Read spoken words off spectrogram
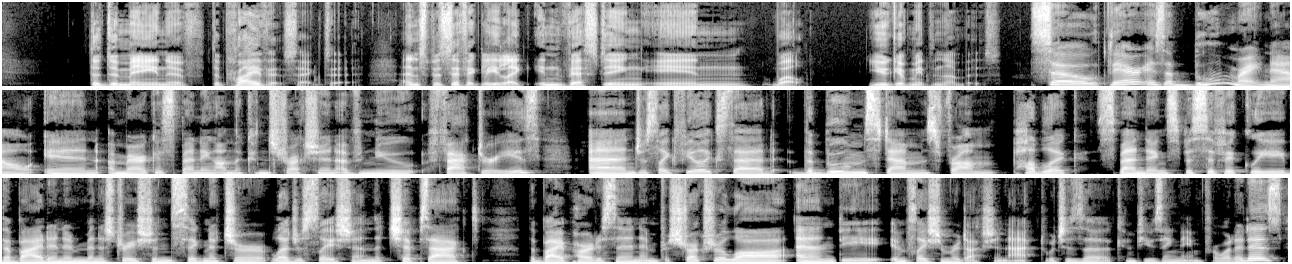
the domain of the private sector. and specifically like investing in, well, you give me the numbers. So there is a boom right now in America spending on the construction of new factories. And just like Felix said, the boom stems from public spending, specifically the Biden administration signature legislation, the CHIPS Act, the Bipartisan Infrastructure Law, and the Inflation Reduction Act, which is a confusing name for what it is.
